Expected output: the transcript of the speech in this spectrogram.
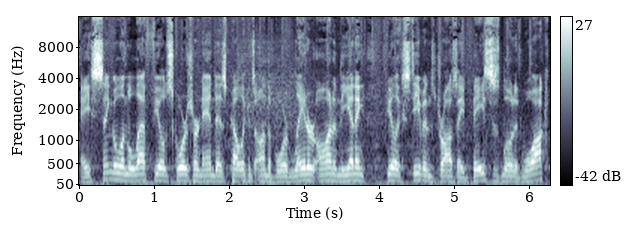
a single into left field, scores Hernandez. Pelicans on the board later on in the inning. Felix Stevens draws a bases loaded walk,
